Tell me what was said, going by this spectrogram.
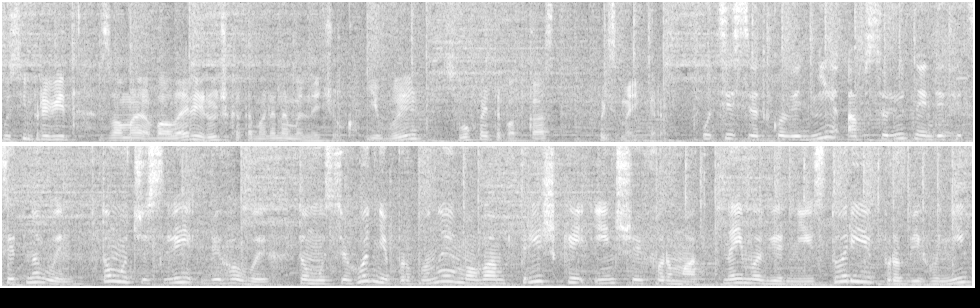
Усім привіт! З вами Валерій Ручка та Марина Мельничук. І ви слухаєте подкаст Пейсмейкери. У ці святкові дні абсолютний дефіцит новин, в тому числі бігових. Тому сьогодні пропонуємо вам трішки інший формат неймовірні історії про бігунів,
